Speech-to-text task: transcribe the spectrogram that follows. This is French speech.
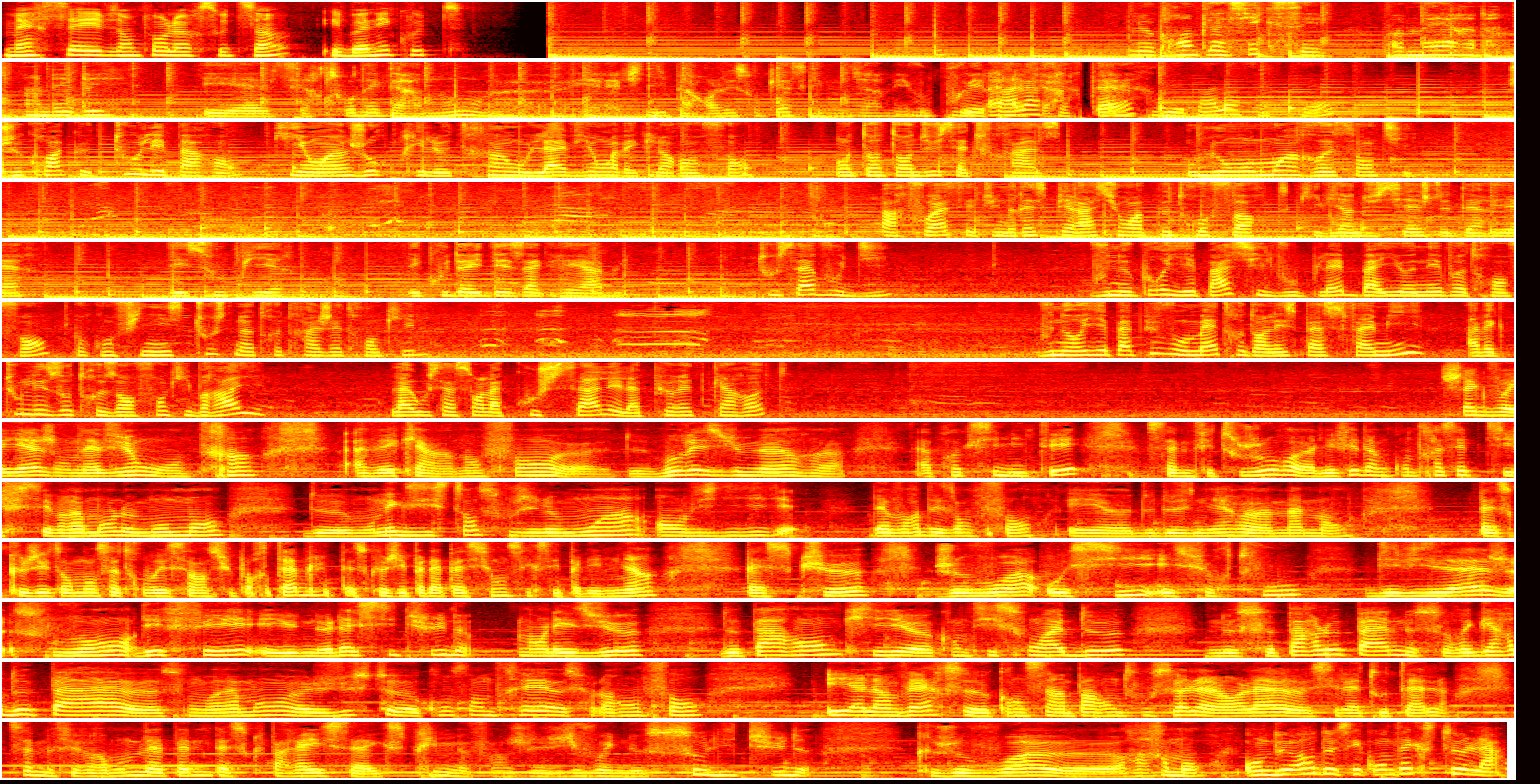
Merci à Evian pour leur soutien et bonne écoute. Le grand classique, c'est Oh merde, un bébé. Et elle s'est retournée vers nous euh, et elle a fini par enlever son casque et nous dire Mais vous, pouvez, pas, la faire taire. Vous pouvez pas la faire taire. Je crois que tous les parents qui ont un jour pris le train ou l'avion avec leur enfant ont entendu cette phrase ou l'ont au moins ressenti. Parfois, c'est une respiration un peu trop forte qui vient du siège de derrière, des soupirs, des coups d'œil désagréables. Tout ça vous dit Vous ne pourriez pas, s'il vous plaît, bâillonner votre enfant pour qu'on finisse tous notre trajet tranquille? Vous n'auriez pas pu vous mettre dans l'espace famille avec tous les autres enfants qui braillent? Là où ça sent la couche sale et la purée de carottes? Chaque voyage en avion ou en train avec un enfant euh, de mauvaise humeur euh, à proximité, ça me fait toujours euh, l'effet d'un contraceptif. C'est vraiment le moment de mon existence où j'ai le moins envie d'avoir des enfants et de devenir maman parce que j'ai tendance à trouver ça insupportable, parce que j'ai pas la patience et que c'est pas les miens, parce que je vois aussi et surtout des visages souvent défaits et une lassitude dans les yeux de parents qui, euh, quand ils sont à deux, ne se parlent pas, ne se regardent pas, euh, sont vraiment euh, juste concentrés sur leur enfant et à l'inverse, quand c'est un parent tout seul, alors là, euh, c'est la totale. Ça me fait vraiment de la peine parce que pareil, ça exprime, enfin, j'y vois une solitude que je vois euh, rarement. En dehors de ces contextes-là,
